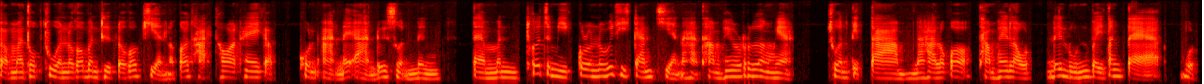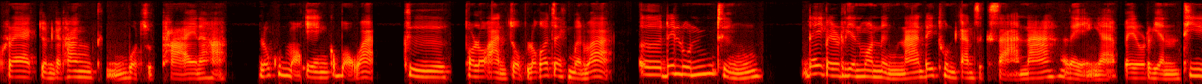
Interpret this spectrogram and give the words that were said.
กลับมาทบทวนแล้วก็บันทึกแล้วก็เขียนแล้วก็ถ่ายทอดให้กับคนอ่านได้อ่านด้วยส่วนหนึ่ง แต่มันก็จะมีกลวิธีการเขียนนะคะทำให้เรื่องเนี่ยชวนติดตามนะคะ แล้วก็ทำให้เราได้ลุ้นไปตั้งแต่บทแรกจนกระทั่งถึงบทสุดท้ายนะคะ แล้วคุณหมอเองก็บอกว่า คือพอเราอ่านจบเราก็จะเหมือนว่า เออ ได้ลุ้นถึงได้ไปเรียนมหนึ่งนะ ได้ทุนการศึกษานะ อะไรอย่างเงี้ย ไปเรียนที่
